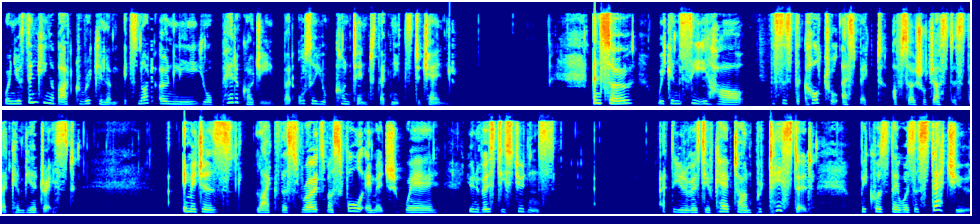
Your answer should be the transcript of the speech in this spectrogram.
When you're thinking about curriculum, it's not only your pedagogy, but also your content that needs to change. And so we can see how this is the cultural aspect of social justice that can be addressed. Images like this Rhodes Must Fall image where university students at the University of Cape Town protested because there was a statue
